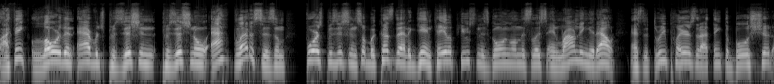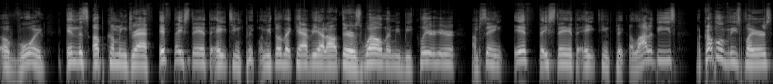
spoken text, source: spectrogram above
i think lower than average position positional athleticism for his position. So because of that again caleb houstan is going on this list and rounding it out as the three players that i think the bulls should avoid in this upcoming draft if they stay at the 18th pick let me throw that caveat out there as well let me be clear here i'm saying if they stay at the 18th pick a lot of these a couple of these players,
